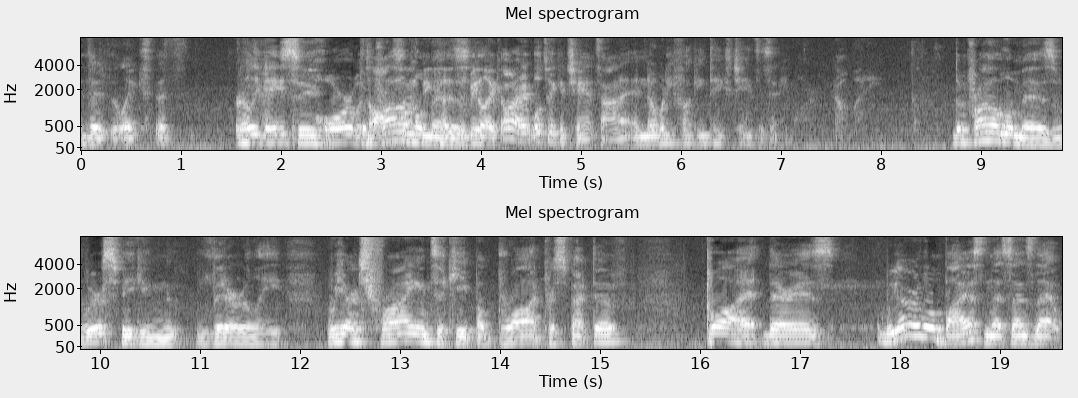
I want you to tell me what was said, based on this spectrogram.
The like that's early days See, horror was the awesome because is- it'd be like, all right, we'll take a chance on it, and nobody fucking takes chances anymore. Nobody. The problem is we're speaking literally. We are trying to keep a broad perspective, but there is we are a little biased in that sense that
